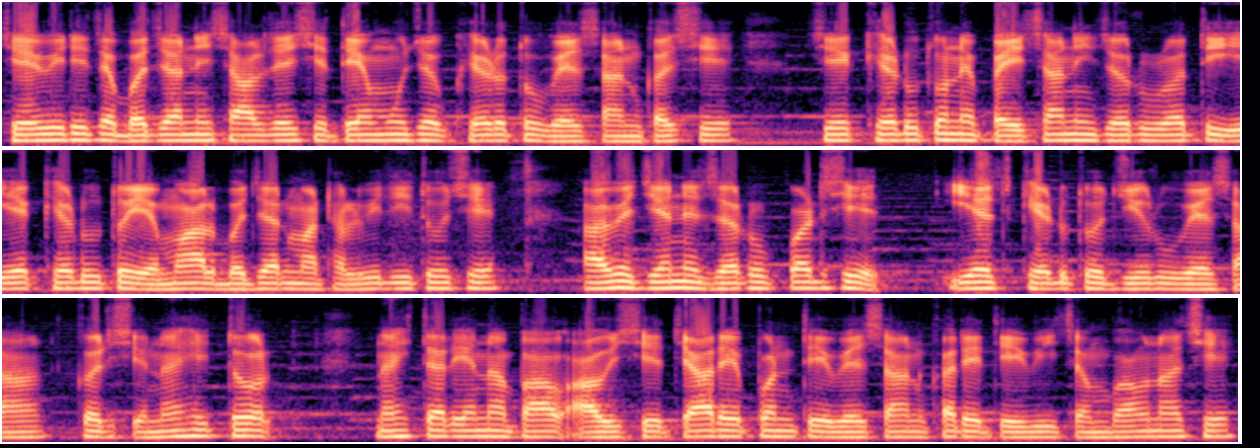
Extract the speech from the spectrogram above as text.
જેવી રીતે બજારની ચાલ રહેશે તે મુજબ ખેડૂતો વેચાણ કરશે. જે ખેડૂતોને પૈસાની જરૂર હતી એ ખેડૂતોએ માલ બજારમાં ઠલવી દીધો છે. હવે જેને જરૂર પડશે એ જ ખેડૂતો જીરું વેચાણ કરશે. નહીં તો નહીંતર એના ભાવ આવશે ત્યારે પણ તે વેચાણ કરે તેવી સંભાવના છે.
